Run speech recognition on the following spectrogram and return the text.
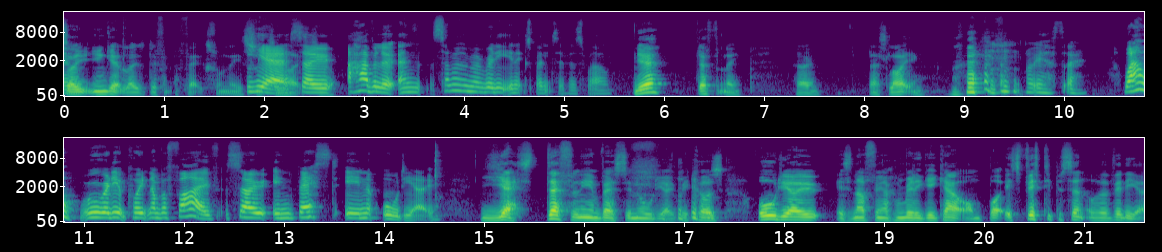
so Um, you can get loads of different effects from these. yeah, lights, so have a look, and some of them are really inexpensive as well. yeah, definitely. So that's lighting. oh yeah, so wow, we're already at point number five. So invest in audio. yes, definitely invest in audio because audio is another thing I can really geek out on, but it's 50% of a video.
